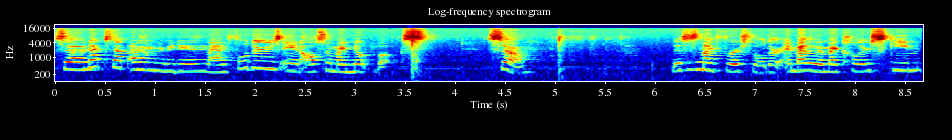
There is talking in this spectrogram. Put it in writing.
So next up, I'm going to be doing my folders and also my notebooks. So, this is my first folder. And by the way, my color scheme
